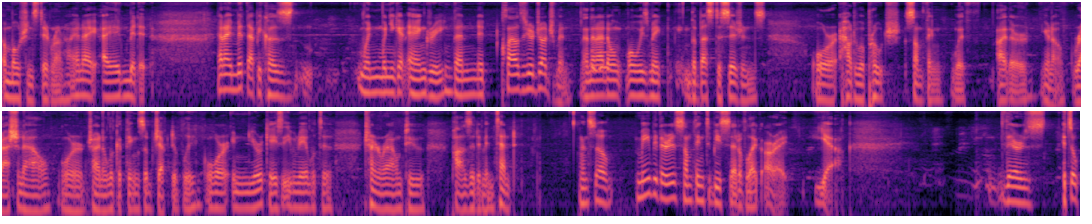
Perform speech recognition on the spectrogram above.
emotions did run high, and I, I admit it. And I admit that because when when you get angry, then it clouds your judgment, and then I mm-hmm. don't always make the best decisions or how to approach something with either you know rationale or trying to look at things objectively, or in your case, even be able to turn around to positive intent. And so maybe there is something to be said of like, all right, yeah, there's it's o-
